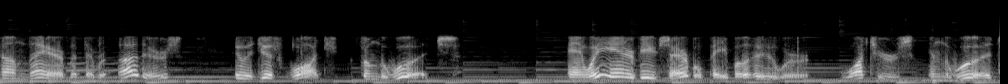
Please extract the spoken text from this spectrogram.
come there, but there were others who would just watch from the woods. And we interviewed several people who were watchers in the woods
